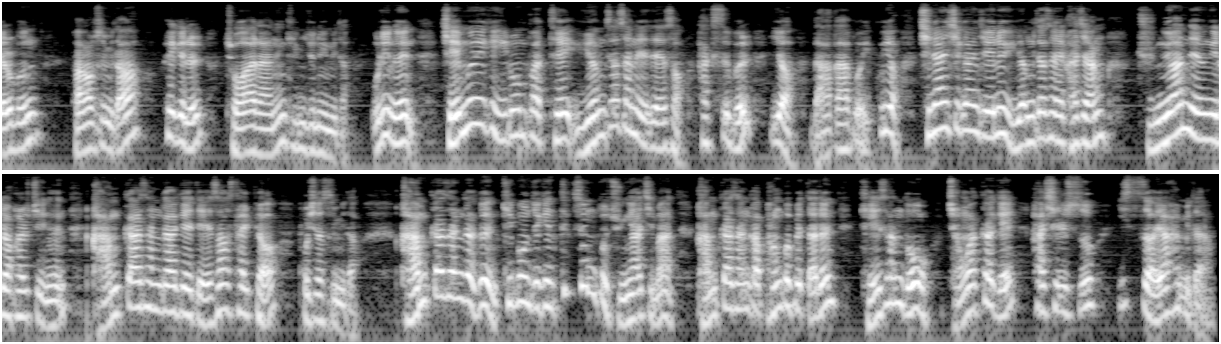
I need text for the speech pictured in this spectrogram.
여러분 반갑습니다. 회계를 좋아하는 김준우입니다. 우리는 재무회계 이론 파트의 유형자산에 대해서 학습을 이어 나가고 있고요. 지난 시간제에는 유형자산의 가장 중요한 내용이라고 할 수 있는 감가상각에 대해서 살펴보셨습니다. 감가상각은 기본적인 특성도 중요하지만 감가상각 방법에 따른 계산도 정확하게 하실 수 있어야 합니다.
